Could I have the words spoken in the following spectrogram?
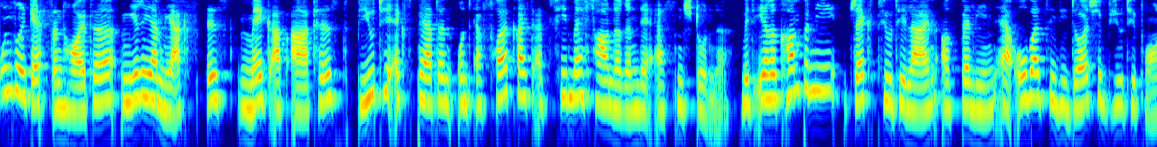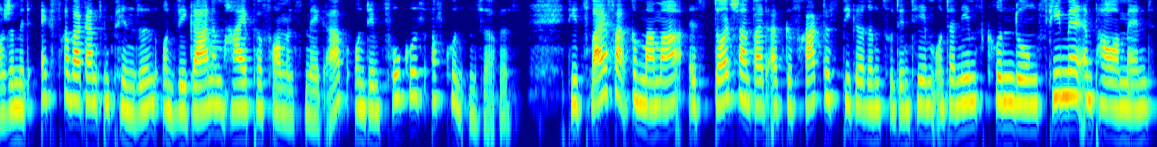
Unsere Gästin heute, Miriam Jax, ist Make-up-Artist, Beauty-Expertin und erfolgreich als Female-Founderin der ersten Stunde. Mit ihrer Company Jax Beauty Line aus Berlin erobert sie die deutsche Beauty-Branche mit extravaganten Pinseln und veganem High-Performance-Make-up und dem Fokus auf Kundenservice. Die zweifache Mama ist deutschlandweit als gefragte Speakerin zu den Themen Unternehmensgründung, Female Empowerment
